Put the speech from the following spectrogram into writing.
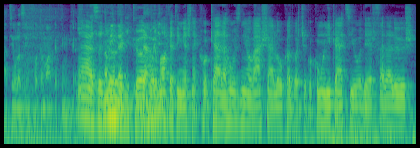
át jól az infot a marketinges. Ez egy ördögi kör, hogy, hogy a marketingesnek kell lehozni a vásárlókat, vagy csak a kommunikációdért felelős.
